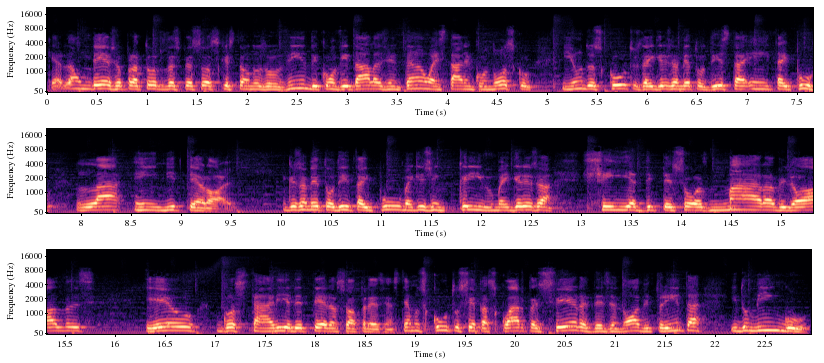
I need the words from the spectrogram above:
Quero dar um beijo para todas as pessoas que estão nos ouvindo e convidá-las então a estarem conosco em um dos cultos da Igreja Metodista em Itaipu, lá em Niterói. Igreja Metodista Itaipu, uma igreja incrível, uma igreja cheia de pessoas maravilhosas. Eu gostaria de ter a sua presença. Temos culto sempre às quartas-feiras, 19h30 e domingo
